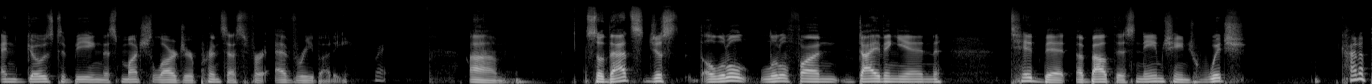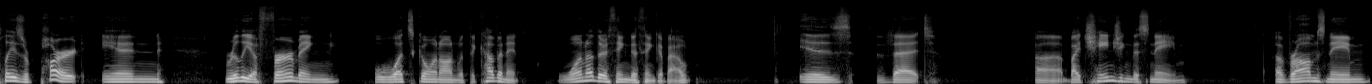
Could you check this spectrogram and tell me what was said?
and goes to being this much larger princess for everybody Right. um so that's just a little little fun diving in tidbit about this name change which kind of plays a part in really affirming what's going on with the covenant One other thing to think about is that uh, by changing this name, Avram's name,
